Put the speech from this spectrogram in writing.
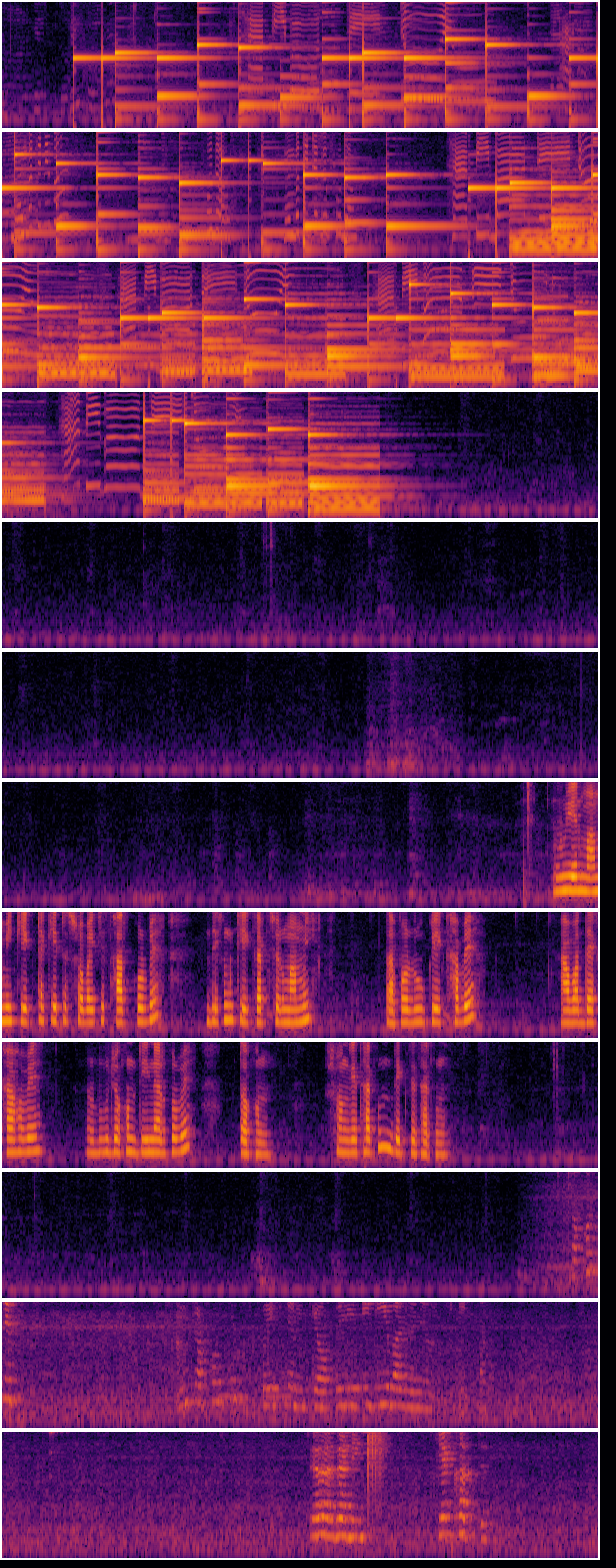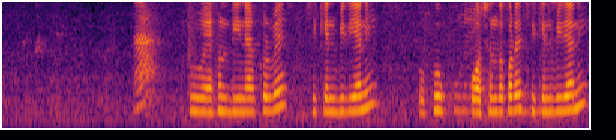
রুইয়ের মামি কেকটা কেটে সবাইকে সার্ভ করবে। দেখুন কেক কাটছে ওর মামি। তারপর রু কেক খাবে। আবার দেখা হবে। রু যখন ডিনার করবে, তখন সঙ্গে থাকুন, দেখতে থাকুন। আমি চকোচিপ পেয়েছিলাম চকলেটে দিয়ে বানানো হচ্ছে কেকটা। ড্যাডি কেক খাচ্ছে। হ্যাঁ? রু এখন ডিনার করবে চিকেন বিরিয়ানি। ও খুব পছন্দ করে চিকেন বিরিয়ানি।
